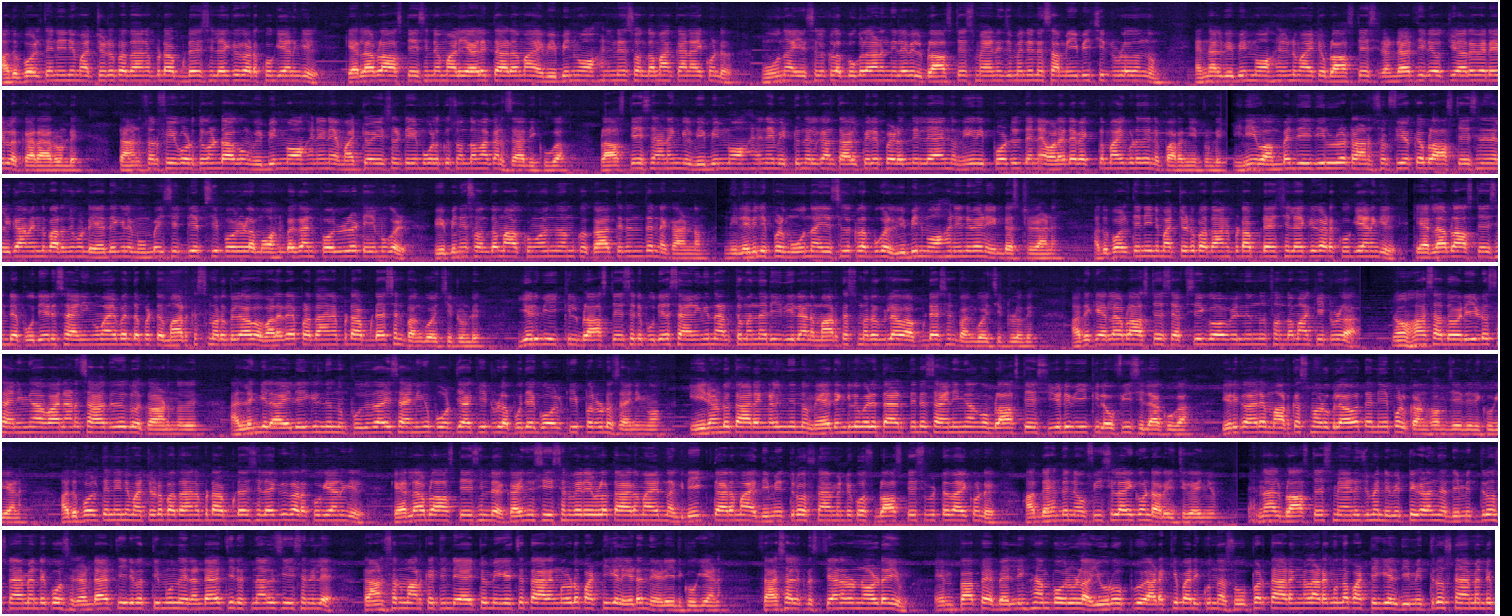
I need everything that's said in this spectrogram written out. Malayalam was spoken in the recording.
അതുപോലെ തന്നെ ഇനി മറ്റൊരു പ്രധാനപ്പെട്ട അപ്ഡേഷനിലേക്ക് കടക്കുകയാണെങ്കിൽ കേരള ബ്ലാസ്റ്റേഴ്സിന്റെ മലയാളി താരമായ വിപിൻ മോഹനെ സ്വന്തമാക്കാനായിക്കൊണ്ട് മൂന്ന് ഐ എസ് എൽ ക്ലബ്ബുകളാണ് നിലവിൽ ബ്ലാസ്റ്റേഴ്സ് മാനേജ്മെന്റിനെ സമീപിച്ചിട്ടുള്ളതെന്നും എന്നാൽ വിപിൻ മോഹനനുമായിട്ട് ബ്ലാസ്റ്റേഴ്സ് രണ്ടായിരത്തി ഇരുപത്തിയാറ് വരെയുള്ള കരാറുണ്ട്. ട്രാൻസ്ഫർ ഫീ കൊടുത്തുകൊണ്ടാകും വിപിൻ മോഹനനെ മറ്റു ഐ എസ് എൽ ടീമുകൾക്ക് സ്വന്തമാക്കാൻ സാധിക്കുക. ബ്ലാസ്റ്റേഴ്സ് ആണെങ്കിൽ വിപിൻ മോഹനെ വിട്ടു നൽകാൻ താല്പര്യപ്പെടുന്നില്ല എന്നും ഈ റിപ്പോർട്ടിൽ തന്നെ വളരെ വ്യക്തമായി കൂടെ തന്നെ പറഞ്ഞിട്ടുണ്ട്. ഇനി വമ്പൻ രീതിയിലുള്ള ട്രാൻസ്ഫർ ഫീ ഒക്കെ ബ്ലാസ്റ്റേഴ്സിന് നൽകാമെന്ന് പറഞ്ഞുകൊണ്ട് ഏതെങ്കിലും മുംബൈ സിറ്റി എഫ് സി പോലുള്ള മോഹൻ ബഗാൻ പോലുള്ള ടീമുകൾ വിപിനെ സ്വന്തമാക്കുമോ എന്ന് നമുക്ക് കാത്തിരുന്ന് തന്നെ കാണണം. നിലവിൽ ഇപ്പോൾ മൂന്ന് ഐ എസ് എൽ ക്ലബ്ബുകൾ വിപിൻ മോഹനിന് വേണ്ടി ഇൻട്രസ്റ്റഡ് ആണ്. അതുപോലെ തന്നെ ഇനി മറ്റൊരു പ്രധാനപ്പെട്ട അപ്ഡേഷനിലേക്ക് കടക്കുകയാണെങ്കിൽ കേരള ബ്ലാസ്റ്റേഴ്സിന്റെ പുതിയൊരു സൈനിങ്ങുമായി ബന്ധപ്പെട്ട് മാർക്കസ് മറുഗുലാവ് വളരെ പ്രധാനപ്പെട്ട അപ്ഡേഷൻ പങ്കുവച്ചിട്ടുണ്ട്. ഈ ഒരു വീക്കിൽ ബ്ലാസ്റ്റേഴ്സിൽ പുതിയ സൈനിങ് നടത്തുമെന്ന രീതിയിലാണ് മാർക്കസ് മറുഗുലാവ് അപ്ഡേഷൻ പങ്കുവച്ചിട്ടുള്ളത്. അത് കേരള ബ്ലാസ്റ്റേഴ്സ് എഫ് സി ഗോവയിൽ നിന്നും സ്വന്തമാക്കിയിട്ടുള്ള നോഹ സദോരിയുടെ സൈനിങ് ആവാനാണ് സാധ്യതകൾ കാണുന്നത്. അല്ലെങ്കിൽ ഐ ലീഗിൽ നിന്നും പുതുതായി സൈനിങ് പൂർത്തിയാക്കിയിട്ടുള്ള പുതിയ ഗോൾ കീപ്പറുടെ സൈനിങ്ങോ ഈ രണ്ടു താരങ്ങളിൽ നിന്നും ഏതെങ്കിലും ഒരു താരത്തിന്റെ സൈനിങ് ആകും ബ്ലാസ്റ്റേഴ്സ് ഈ ഒരു വീക്കിൽ ഓഫീസിലാക്കുക ഈ ഒരു കാര്യം മാർക്കസ് മറുഗുലാവ തന്നെ ഇപ്പോൾ കൺഫേം ചെയ്തിരിക്കുകയാണ്. അതുപോലെ തന്നെ ഇനി മറ്റൊരു പ്രധാനപ്പെട്ട അപ്ഡേഷനിലേക്ക് കടക്കുകയാണെങ്കിൽ കേരള ബ്ലാസ്റ്റേഴ്സിന്റെ കഴിഞ്ഞ സീസൺ വരെയുള്ള താരമായിരുന്ന ഗ്രീക്ക് താരമായ ദിമിത്രോസ് സ്റ്റാമെന്റിക്കോസ് ബ്ലാസ്റ്റേഴ്സ് വിട്ടതായിക്കൊണ്ട് അദ്ദേഹം തന്നെ ഒഫീഷ്യലായിക്കൊണ്ട് അറിയിച്ചു കഴിഞ്ഞു. എന്നാൽ ബ്ലാസ്റ്റേഴ്സ് മാനേജ്മെന്റ് വിട്ടുകളഞ്ഞ ദിമിത്രോസ് സ്റ്റാമെന്റിക്കോസ് രണ്ടായിരത്തി ഇരുപത്തി മൂന്ന് രണ്ടായിരത്തി ഇരുപത്തിനാല് സീസണിലെ ട്രാൻസ്ഫർ മാർക്കറ്റിന്റെ ഏറ്റവും മികച്ച താരങ്ങളുടെ പട്ടികയിൽ ഇടം നേടിയിരിക്കുകയാണ്. സാക്ഷാൽ ക്രിസ്ത്യാനോ റൊണാൾഡോയും എംപാപ്പെ ബെല്ലിംഗ്ഹാം പോലുള്ള യൂറോപ്പ് അടക്കി ഭരിക്കുന്ന സൂപ്പർ താരങ്ങൾ അടങ്ങുന്ന പട്ടികയിൽ ദിമിത്രോ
